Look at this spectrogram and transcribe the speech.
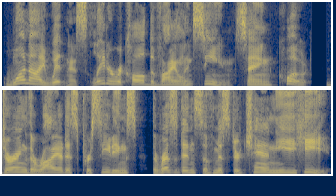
One eyewitness later recalled the violent scene, saying, quote, During the riotous proceedings, the residence of Mr. Chan Yi He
